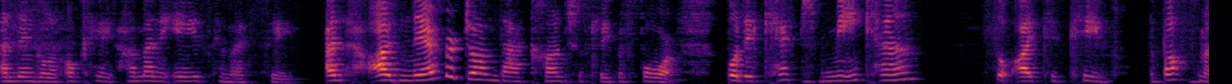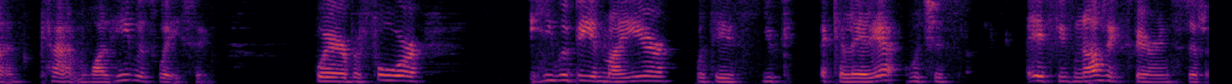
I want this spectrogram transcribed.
and then going okay how many A's can I see? And I've never done that consciously before but it kept me calm so I could keep the boss man calm while he was waiting. Where before he would be in my ear with his uk- echolalia which is if you've not experienced it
